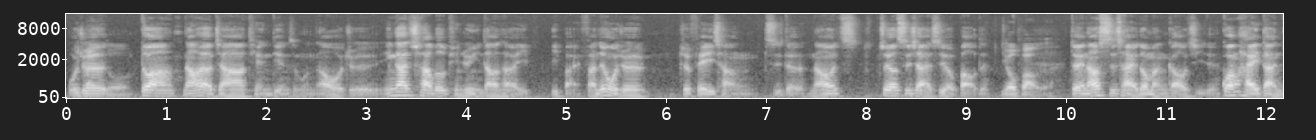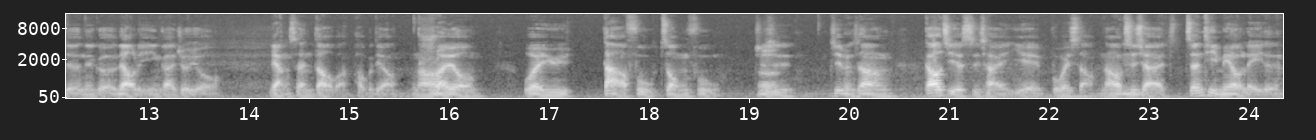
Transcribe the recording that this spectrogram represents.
我觉得100多。对啊，然后还有加甜点什么，然后我觉得应该差不多平均一道才一一百，反正我觉得就非常值得，然后最后吃下来是有饱的，有饱的，对，然后食材也都蛮高级的，光海胆的那个料理应该就有两三道吧，跑不掉，然后还有尾鱼、大腹、中腹，就是基本上高级的食材也不会少，然后吃起来整体没有雷的，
